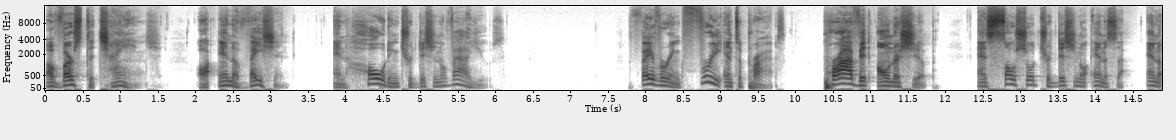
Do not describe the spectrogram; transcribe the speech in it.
Averse to change or innovation and holding traditional values. Favoring free enterprise, private ownership, and social traditional. And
